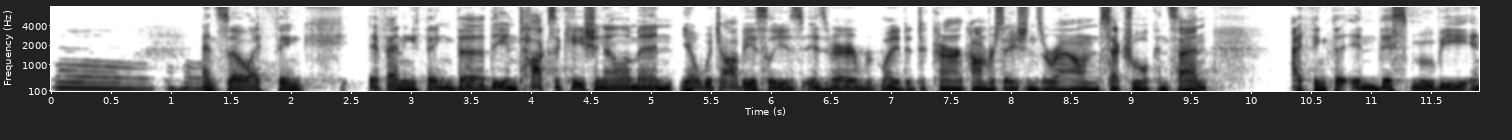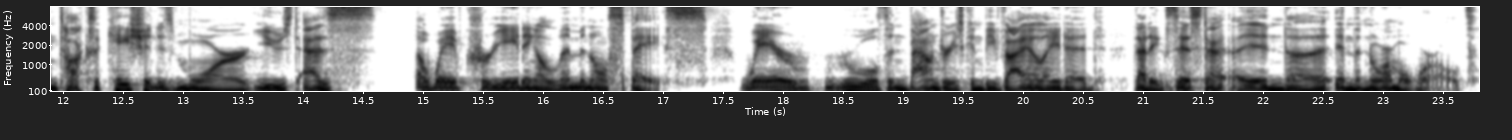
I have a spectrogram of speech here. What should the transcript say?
Mm-hmm. And so I think, if anything, the the intoxication element, you know, which obviously is is very related to current conversations around sexual consent. I think that in this movie, intoxication is more used as a way of creating a liminal space where rules and boundaries can be violated that exist in the in the normal world.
